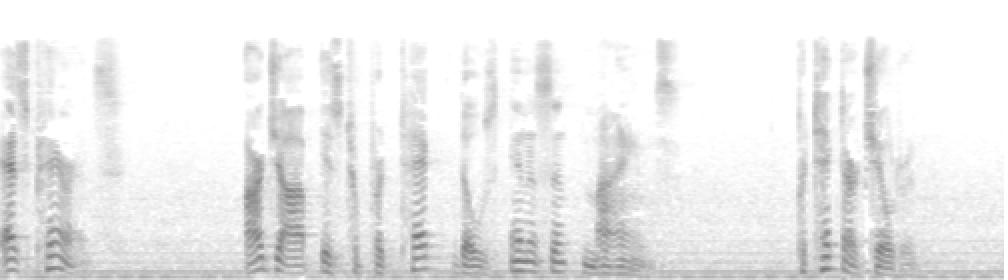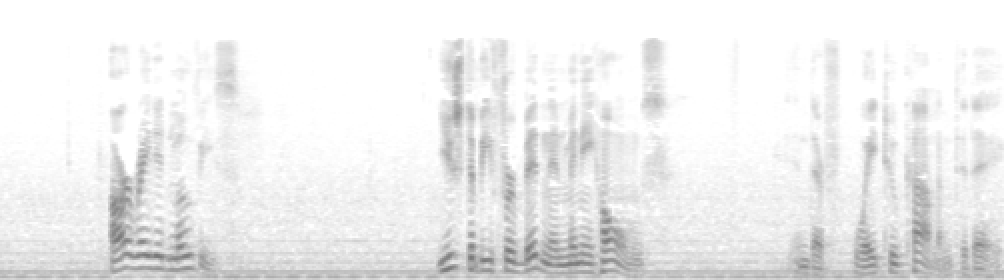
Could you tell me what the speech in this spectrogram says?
As parents, our job is to protect those innocent minds, protect our children. R rated movies used to be forbidden in many homes, and they're way too common today.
